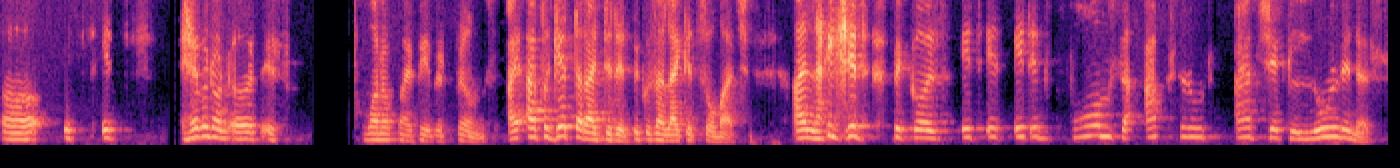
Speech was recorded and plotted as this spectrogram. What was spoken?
uh, it's it's heaven on earth is one of my favorite films. I, I forget that I did it because I like it so much. I like it because it, it, it informs the absolute abject loneliness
